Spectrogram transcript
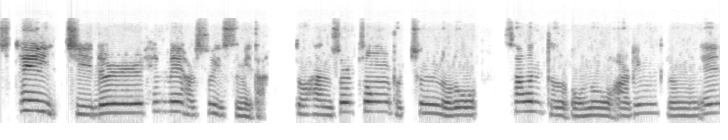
스테이지를 헤매할 수 있습니다. 또한 설정 버튼으로 사운드, 언어, 알림 등에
